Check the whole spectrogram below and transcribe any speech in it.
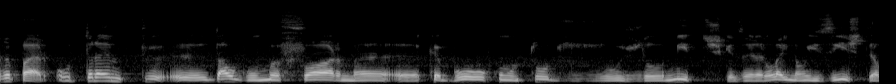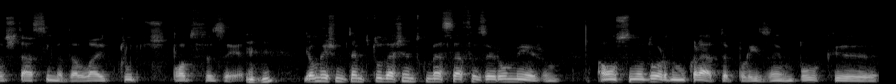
Repare, o Trump, eh, de alguma forma, eh, acabou com todos os limites, quer dizer, a lei não existe, ele está acima da lei, tudo se pode fazer. Uhum. E ao mesmo tempo toda a gente começa a fazer o mesmo. Há um senador democrata, por exemplo, que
